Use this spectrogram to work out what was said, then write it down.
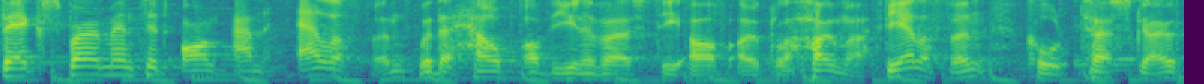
they experimented on an elephant with the help of the University of Oklahoma. The elephant, called Tusko,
